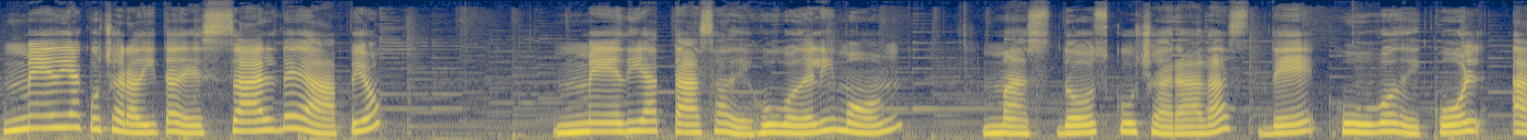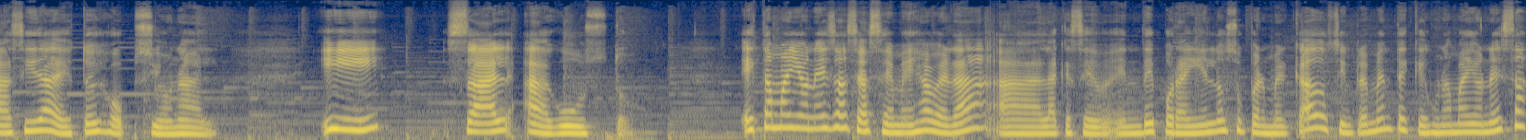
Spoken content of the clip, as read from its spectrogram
media cucharadita de sal de apio, media taza de jugo de limón más dos cucharadas de jugo de col ácida, esto es opcional, y sal a gusto. Esta mayonesa se asemeja, ¿verdad?, a la que se vende por ahí en los supermercados, simplemente que es una mayonesa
